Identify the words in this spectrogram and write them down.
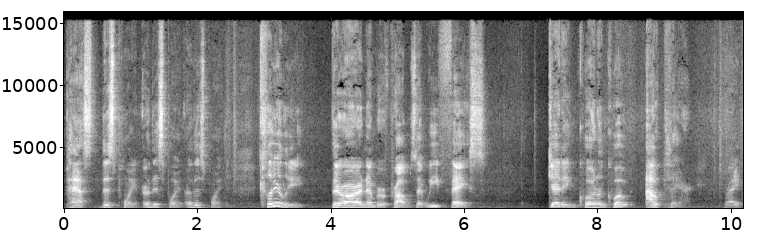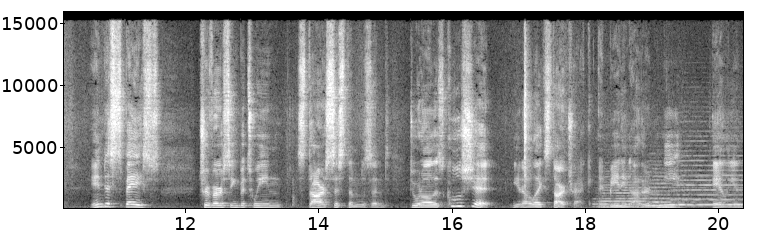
past this point or this point or this point. Clearly, there are a number of problems that we face getting quote unquote out there, right? Into space, traversing between star systems and doing all this cool shit, you know, like Star Trek, and meeting other neat alien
